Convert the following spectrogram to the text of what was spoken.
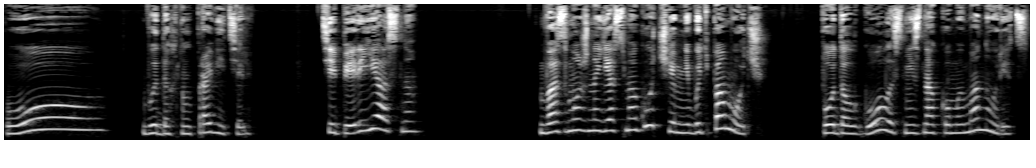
о, выдохнул правитель. «Теперь ясно». «Возможно, я смогу чем-нибудь помочь?» подал голос незнакомый манорец.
